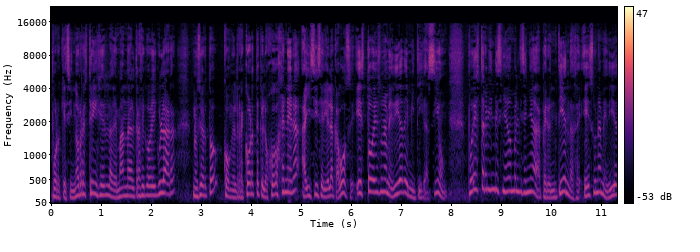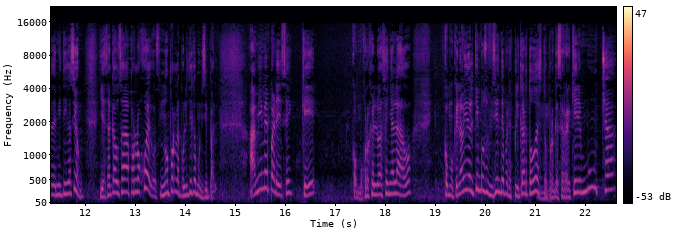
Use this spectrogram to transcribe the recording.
Porque si no restringes la demanda del tráfico vehicular, ¿no es cierto? Con el recorte que los juegos genera, ahí sí sería el acabose. Esto es una medida de mitigación. Puede estar bien diseñada o mal diseñada, pero entiéndase, es una medida de mitigación. Y está causada por los juegos, no por la política municipal. A mí me parece que como Jorge lo ha señalado, como que no ha habido el tiempo suficiente para explicar todo esto, porque se requiere mucha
